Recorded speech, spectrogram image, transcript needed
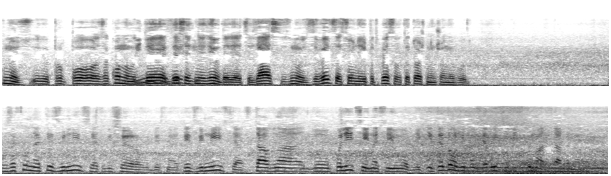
ну, по, по закону Мені де не 10 вигідно. днів дається. Я ну, з'явився сьогодні і підписувати точно нічого не буду. По закону, як ти звільнився, я тобі ще раз об'ясняю. Ти звільнився, став на, до поліції на свій облік, і ти должен був з'явитися військомат військкомат, стати на облік.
